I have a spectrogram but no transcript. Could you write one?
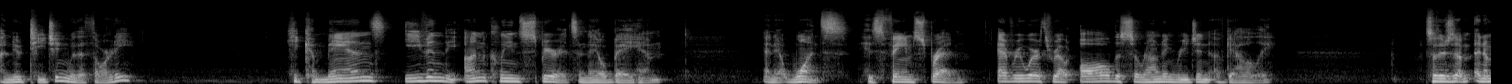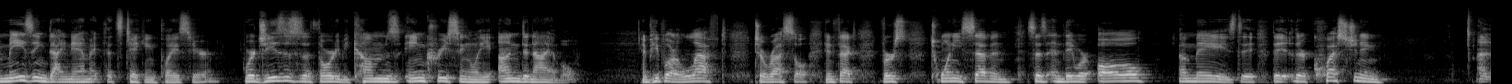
A new teaching with authority? He commands even the unclean spirits, and they obey him. And at once his fame spread everywhere throughout all the surrounding region of Galilee. So there's a, an amazing dynamic that's taking place here where Jesus' authority becomes increasingly undeniable. And people are left to wrestle. In fact, verse 27 says, And they were all amazed. They, they, they're questioning. Uh,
